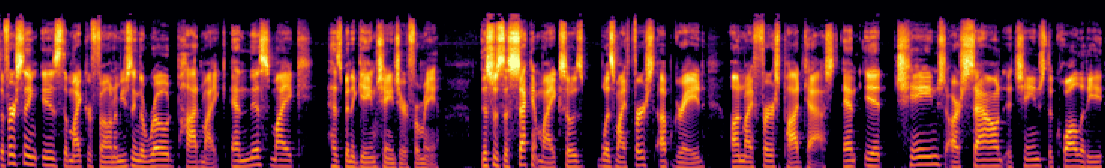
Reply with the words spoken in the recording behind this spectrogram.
The first thing is the microphone. I'm using the Rode Pod mic, and this mic has been a game changer for me. This was the second mic, so it was, was my first upgrade on my first podcast. And it changed our sound, it changed the quality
